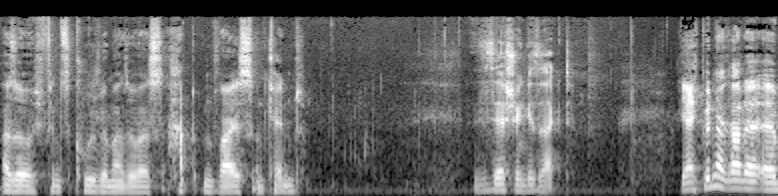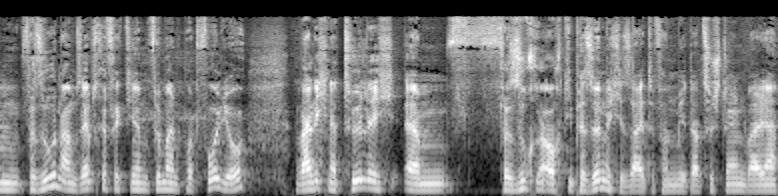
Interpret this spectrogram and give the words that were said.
Also ich finde es cool, wenn man sowas hat und weiß und kennt. Sehr schön gesagt. Ja, ich bin da gerade ähm, versuchen am Selbstreflektieren für mein Portfolio, weil ich natürlich ähm, versuche auch die persönliche Seite von mir darzustellen, weil ja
